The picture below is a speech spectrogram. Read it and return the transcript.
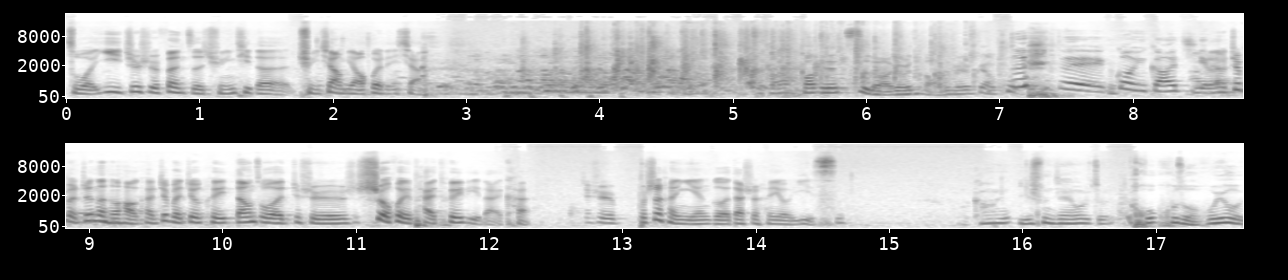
左翼知识分子群体的群像描绘了一下。光那些字的话，就是脑子里面非常过。对对，过于高级了。这本真的很好看，这本就可以当做就是社会派推理来看，就是不是很严格，但是很有意思。我刚刚一瞬间我就忽忽左忽右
